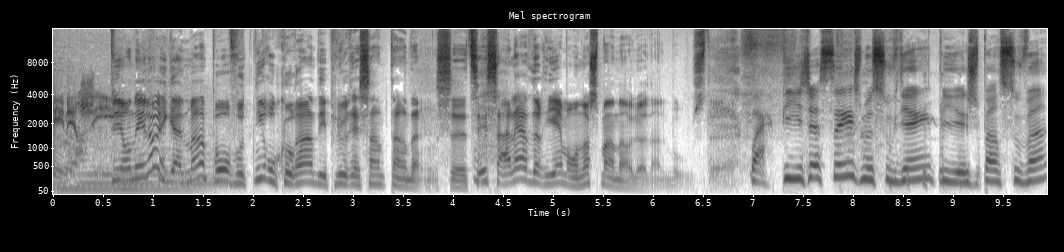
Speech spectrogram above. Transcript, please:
Énergie. Puis on est là également pour vous tenir au courant des plus récentes tendances. Euh, Tu sais, ça a l'air de rien, mais on a ce mandat-là dans le boost. Ouais. Puis je sais, je me souviens, puis j'y pense souvent,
